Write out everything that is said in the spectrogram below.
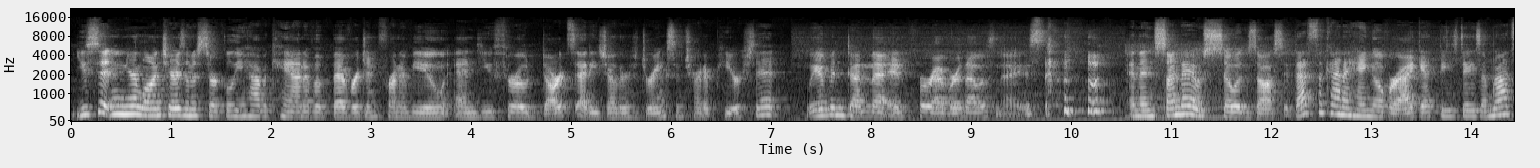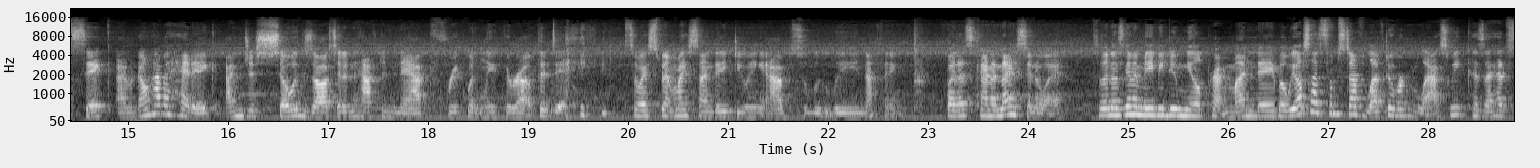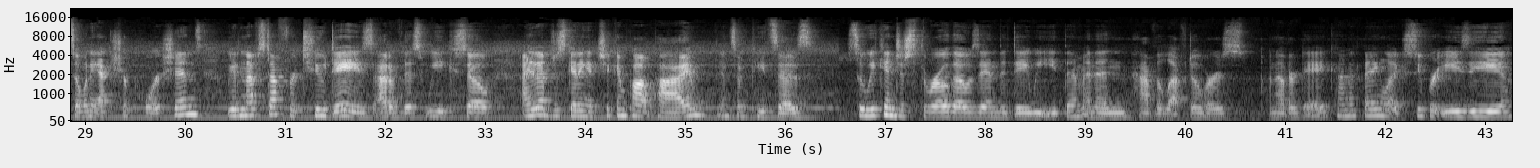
you sit in your lawn chairs in a circle, you have a can of a beverage in front of you, and you throw darts at each other's drinks and try to pierce it. We haven't done that in forever. That was nice. and then Sunday, I was so exhausted. That's the kind of hangover I get these days. I'm not sick. I don't have a headache. I'm just so exhausted and have to nap frequently throughout the day. so I spent my Sunday doing absolutely nothing. But that's kind of nice in a way. So then I was gonna maybe do meal prep Monday, but we also had some stuff left over from last week because I had so many extra portions. We had enough stuff for two days out of this week. So I ended up just getting a chicken pot pie and some pizzas. So we can just throw those in the day we eat them and then have the leftovers another day kind of thing. Like super easy,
